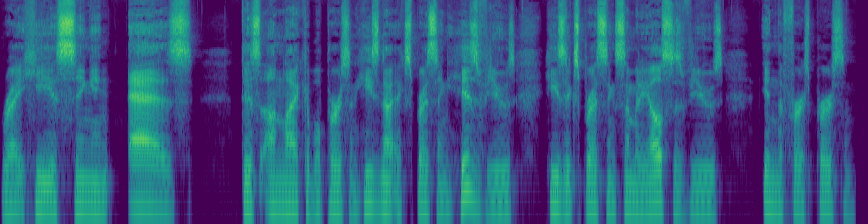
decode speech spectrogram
right? He is singing as this unlikable person. He's not expressing his views, he's expressing somebody else's views in the first person.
